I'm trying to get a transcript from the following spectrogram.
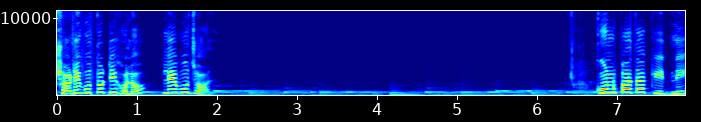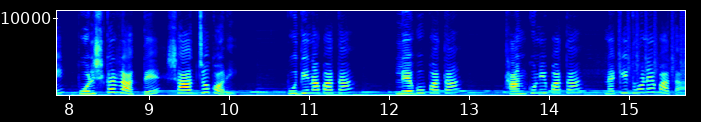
সঠিক উত্তরটি হলো লেবু জল। কোন পাতা কিডনি পরিষ্কার রাখতে সাহায্য করে? পুদিনা পাতা, লেবু পাতা থানকুনি পাতা নাকি ধনে পাতা?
